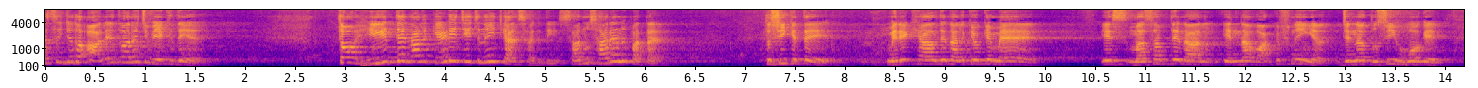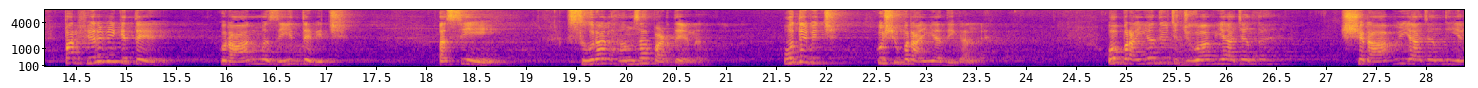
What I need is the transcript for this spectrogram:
ਅਸੀਂ ਜਦੋਂ ਆਲੇ ਦੁਆਲੇ 'ਚ ਵੇਖਦੇ ਹਾਂ, ਤੌਹੀਦ ਦੇ ਨਾਲ ਕਿਹੜੀ ਚੀਜ਼ ਨਹੀਂ ਚੱਲ ਸਕਦੀ? ਸਾਨੂੰ ਸਾਰਿਆਂ ਨੂੰ ਪਤਾ ਹੈ। ਤੁਸੀਂ ਕਿਤੇ ਮੇਰੇ ਖਿਆਲ ਦੇ ਨਾਲ, ਕਿਉਂਕਿ ਮੈਂ ਇਸ ਮਜ਼ਹਬ ਦੇ ਨਾਲ ਇੰਨਾ ਵਾਕਿਫ ਨਹੀਂ ਆ ਜਿੰਨਾ ਤੁਸੀਂ ਹੋਵੋਗੇ। ਪਰ ਫਿਰ ਵੀ ਕਿਤੇ ਕੁਰਾਨ ਮਜੀਦ ਦੇ ਵਿੱਚ ਅਸੀਂ ਸੂਰਲ ਹਮਜ਼ਾ ਪੜ੍ਹਦੇ ਹਾਂ ਨਾ, ਉਹਦੇ ਵਿੱਚ ਕੁਝ ਬੁਰਾਈਆਂ ਦੀ ਗੱਲ ਹੈ। ਉਹ ਬੁਰਾਈਆਂ ਦੇ ਵਿੱਚ ਜੂਆ ਵੀ ਆ ਜਾਂਦਾ ਹੈ, ਸ਼ਰਾਬ ਵੀ ਆ ਜਾਂਦੀ ਹੈ।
